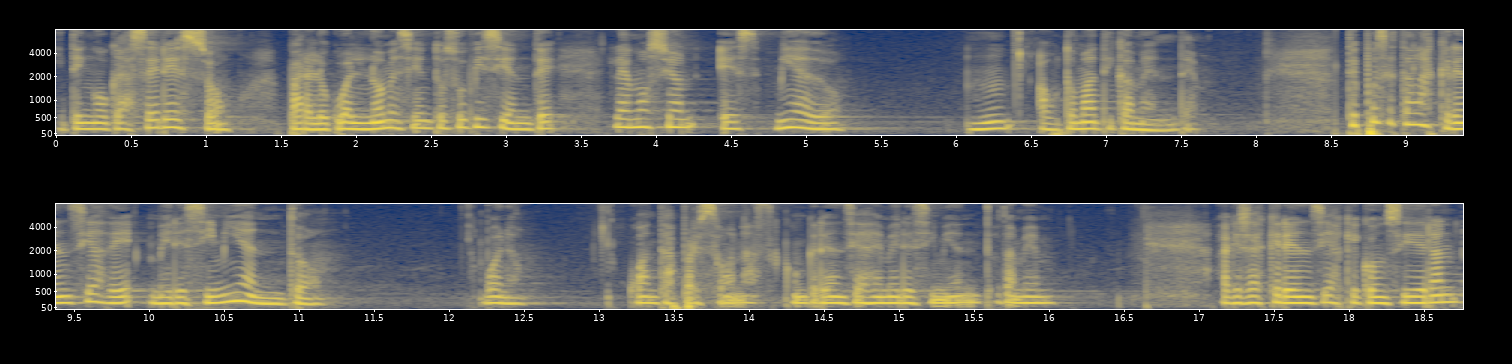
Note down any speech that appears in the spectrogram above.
y tengo que hacer eso, para lo cual no me siento suficiente, la emoción es miedo, automáticamente. Después están las creencias de merecimiento. Bueno, ¿cuántas personas con creencias de merecimiento también? Aquellas creencias que consideran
